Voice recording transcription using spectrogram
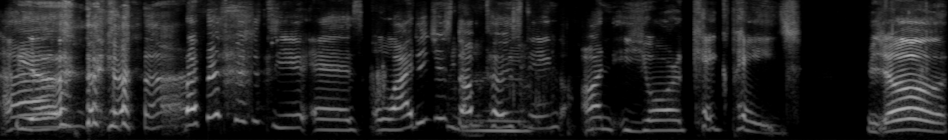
Um, yeah. my first question to you is why did you stop mm. posting on your cake page? Sure.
